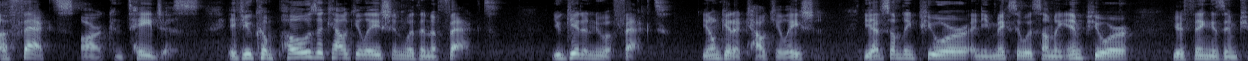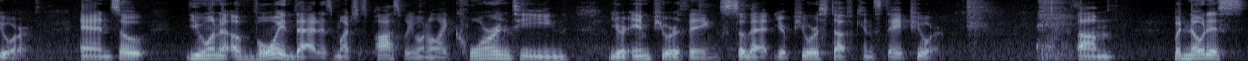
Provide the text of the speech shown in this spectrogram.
Effects are contagious. If you compose a calculation with an effect, you get a new effect. You don't get a calculation. You have something pure and you mix it with something impure, your thing is impure. And so you want to avoid that as much as possible. You want to like quarantine your impure things so that your pure stuff can stay pure. Um, but notice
